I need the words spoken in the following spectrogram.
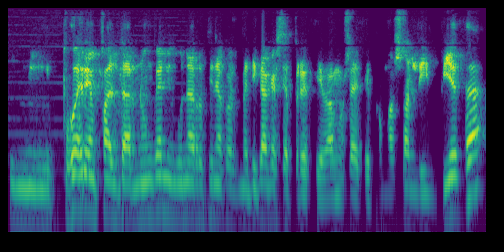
ni pueden faltar nunca en ninguna rutina cosmética que se precie, vamos a decir, como son limpieza,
